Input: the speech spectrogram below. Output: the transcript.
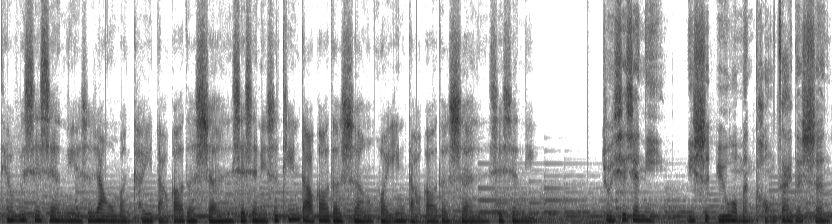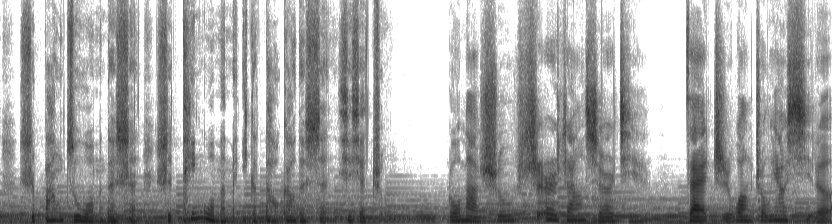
天父，谢谢你是让我们可以祷告的神。谢谢你是听祷告的神，回应祷告的神。谢谢你，主，谢谢你。你是与我们同在的神，是帮助我们的神，是听我们每一个祷告的神。谢谢主。罗马书十二章十二节，在指望中要喜乐，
